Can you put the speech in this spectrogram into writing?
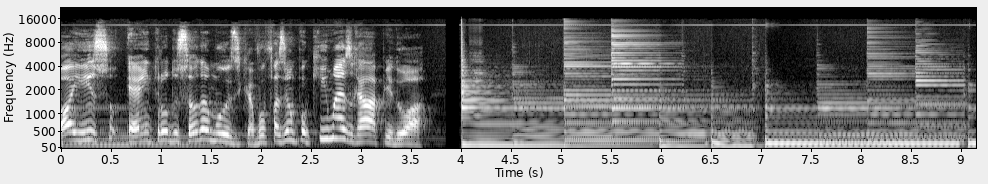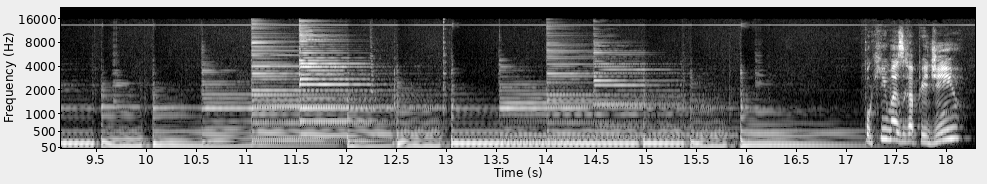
Só isso é a introdução da música. Vou fazer um pouquinho mais rápido, ó. Um pouquinho mais rapidinho.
